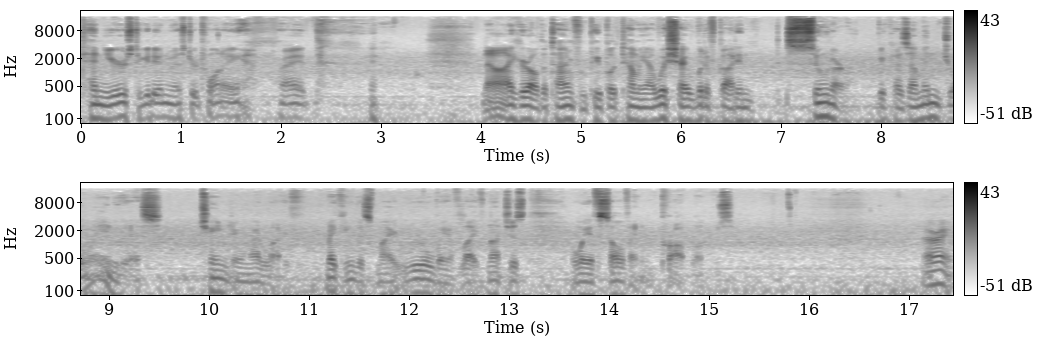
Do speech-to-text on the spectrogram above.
10 years to get in Mr. 20, right? now I hear all the time from people that tell me I wish I would have got in sooner because I'm enjoying this, changing my life, making this my real way of life, not just a way of solving problems. All right.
